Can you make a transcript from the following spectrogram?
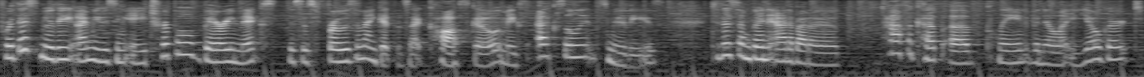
For this smoothie, I'm using a triple berry mix. This is frozen, I get this at Costco. It makes excellent smoothies. To this, I'm going to add about a half a cup of plain vanilla yogurt.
